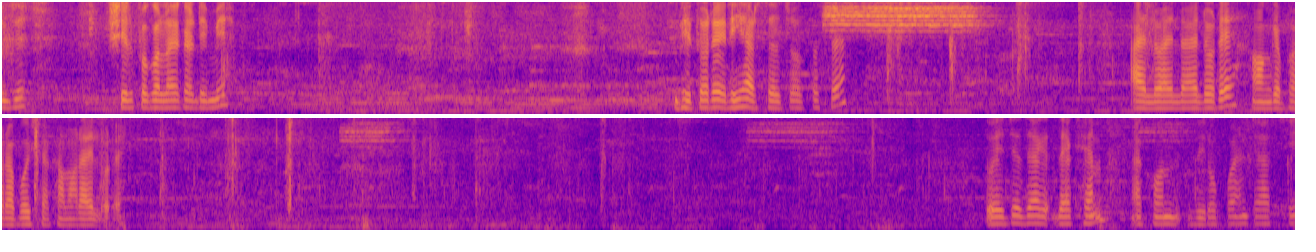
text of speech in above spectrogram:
এই যে শিল্পকলা একাডেমির ভিতরে রিহার্সেল চলতেছে। আইলো আইলো আইলো রে, অঙ্গে ভরা বৈশাখ আমার আইলো রে। তো এই যে দেখেন, এখন জিরো পয়েন্টে আছি।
